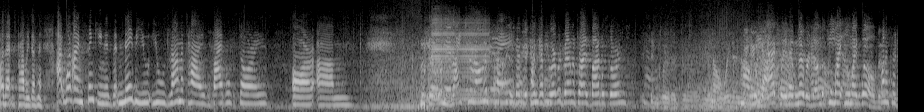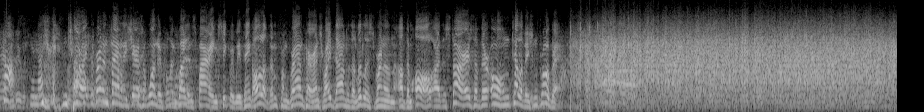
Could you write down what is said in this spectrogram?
Or that probably doesn't. I, what I'm thinking is that maybe you, you dramatize Bible stories or um, write your own plays. Have you, have, have you ever dramatized Bible stories? It's included. Uh, in- no, we didn't. No, You actually have never done, but you might, you might well do. Well, it's a thought. You know, you can try. All right, the Vernon family shares a wonderful and quite inspiring secret, we think. All of them, from grandparents right down to the littlest Vernon of them all, are the stars of their own television program.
